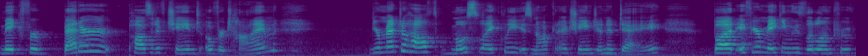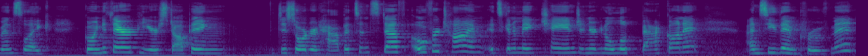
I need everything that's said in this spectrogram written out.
make for better positive change over time your mental health most likely is not going to change in a day. But if you're making these little improvements like going to therapy or stopping disordered habits and stuff, over time it's going to make change and you're going to look back on it and see the improvement.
